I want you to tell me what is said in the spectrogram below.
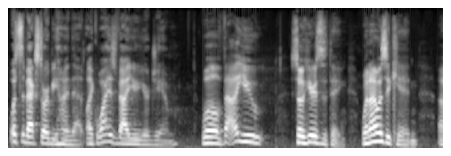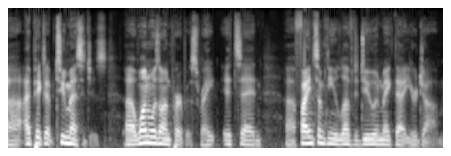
what's the backstory behind that? Like why is value your jam? Well, value. So here's the thing. When I was a kid, uh, I picked up two messages. Uh, one was on purpose, right? It said, uh, "Find something you love to do and make that your job."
